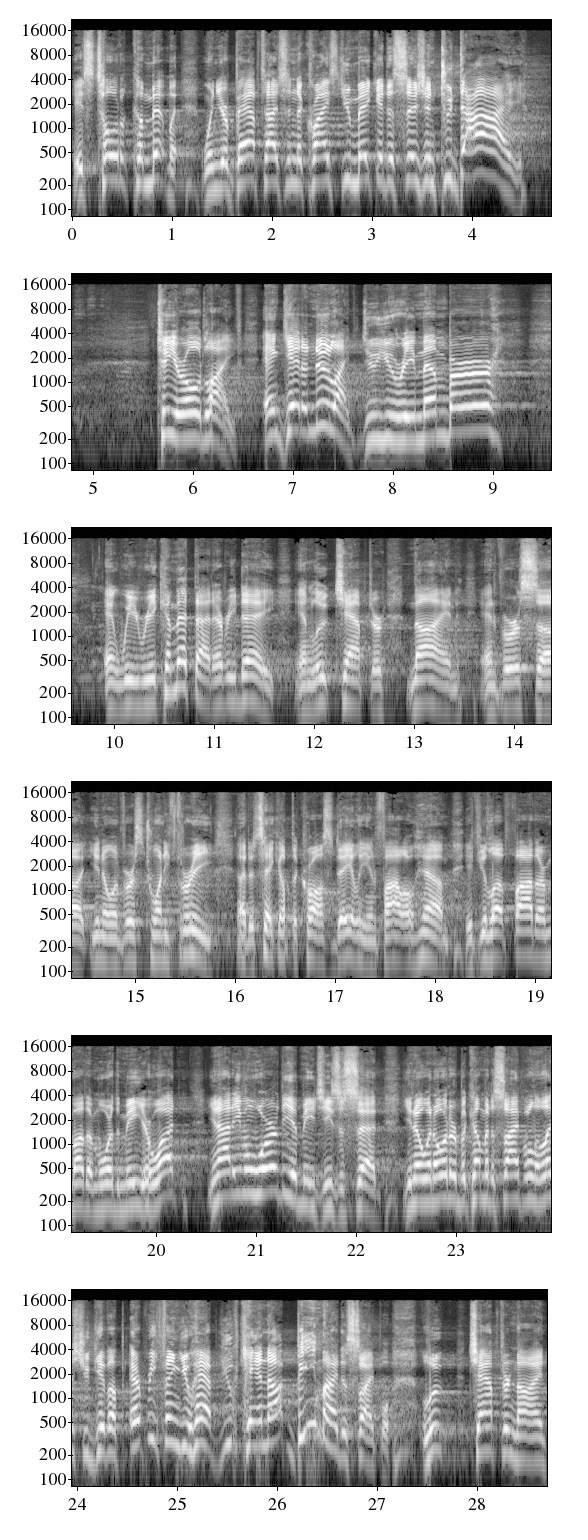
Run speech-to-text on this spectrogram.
It's total commitment. When you're baptized into Christ, you make a decision to die to your old life and get a new life. Do you remember? and we recommit that every day in Luke chapter 9 and verse, uh, you know, in verse 23, uh, to take up the cross daily and follow him. If you love father or mother more than me, you're what? You're not even worthy of me, Jesus said. You know, in order to become a disciple, unless you give up everything you have, you cannot be my disciple. Luke chapter 9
